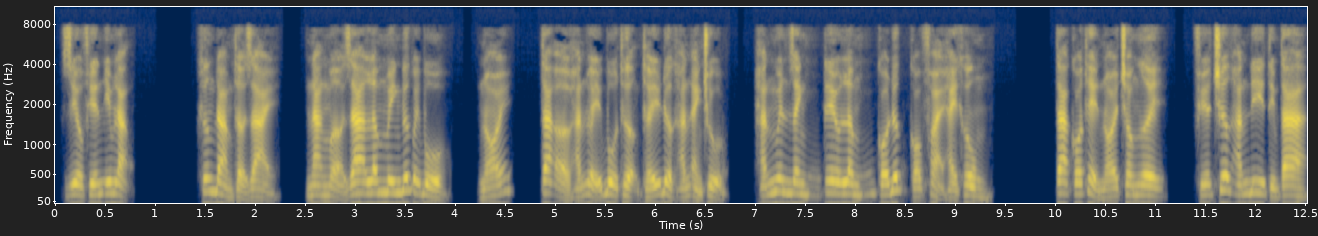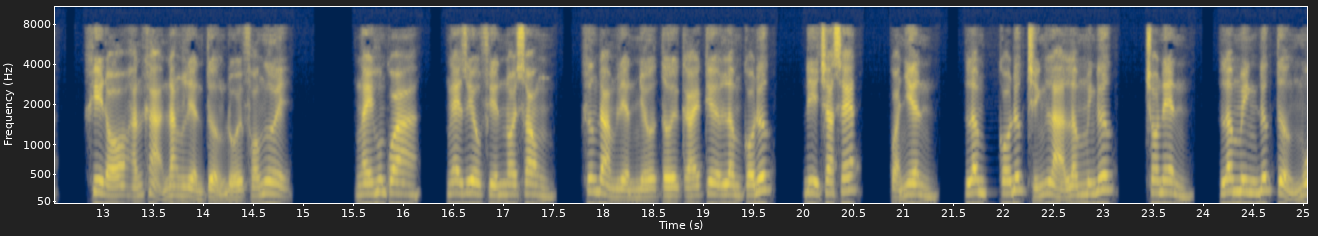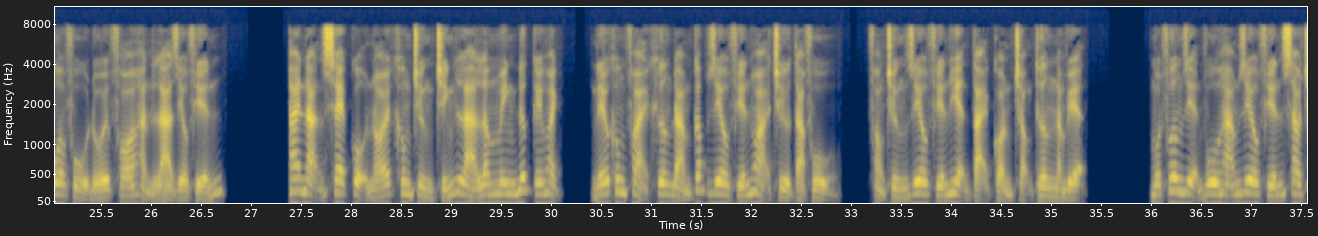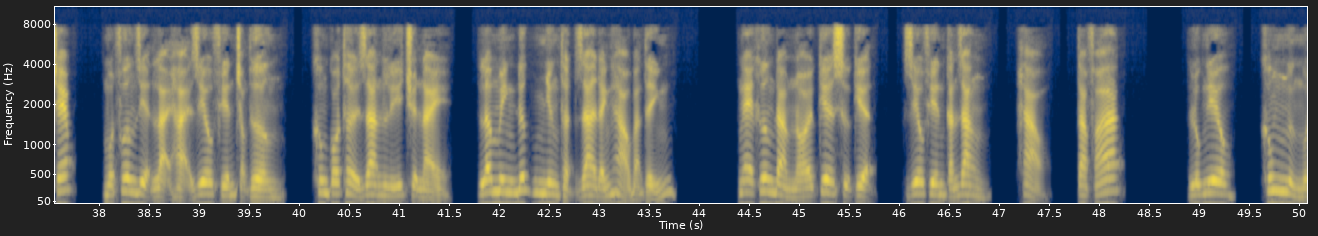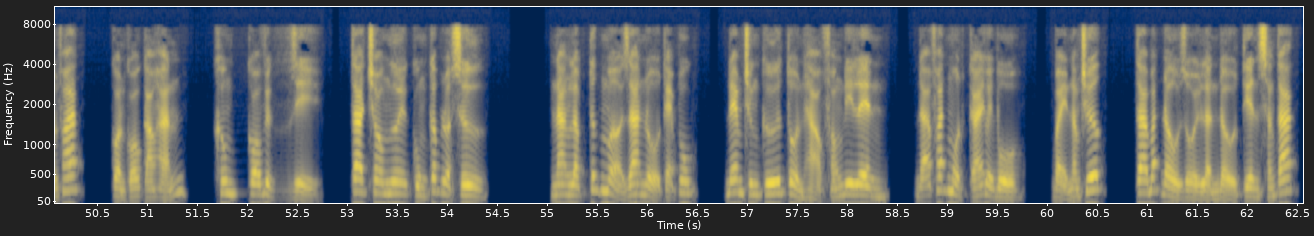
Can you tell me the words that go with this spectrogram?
Diêu phiến im lặng. Khương Đàm thở dài, nàng mở ra Lâm Minh Đức bệ bù, nói, ta ở hắn ấy bộ thượng thấy được hắn ảnh chụp, hắn nguyên danh kêu Lâm có đức có phải hay không? Ta có thể nói cho ngươi, phía trước hắn đi tìm ta, khi đó hắn khả năng liền tưởng đối phó ngươi. Ngày hôm qua, nghe Diêu phiến nói xong, Khương Đàm liền nhớ tới cái kia Lâm có đức, đi tra xét, quả nhiên, Lâm có đức chính là Lâm Minh Đức, cho nên, Lâm Minh Đức tưởng mua phủ đối phó hẳn là Diêu phiến. Hai nạn xe cộ nói không chừng chính là Lâm Minh Đức kế hoạch, nếu không phải Khương Đàm cấp Diêu phiến họa trừ tà phủ, phỏng chừng Diêu phiến hiện tại còn trọng thương nằm viện. Một phương diện vu hám Diêu phiến sao chép, một phương diện lại hại Diêu phiến trọng thương, không có thời gian lý chuyện này, Lâm Minh Đức nhưng thật ra đánh hảo bản tính. Nghe Khương Đàm nói kia sự kiện, Diêu phiến cắn răng, hảo, ta phát. Lục Nghiêu, không ngừng muốn phát, còn có cáo hắn, không có việc gì, ta cho ngươi cung cấp luật sư. Nàng lập tức mở ra nổ tẹp úc, đem chứng cứ tổn hảo phóng đi lên, đã phát một cái hồi bù, 7 năm trước, ta bắt đầu rồi lần đầu tiên sáng tác.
